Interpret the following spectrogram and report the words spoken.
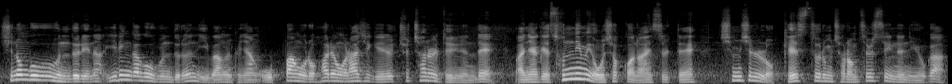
신혼부부분들이나 1인 가구분들은 이 방을 그냥 옷방으로 활용을 하시길 추천을 드리는데 만약에 손님이 오셨거나 했을 때 침실로 게스트룸처럼 쓸 수 있는 이유가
